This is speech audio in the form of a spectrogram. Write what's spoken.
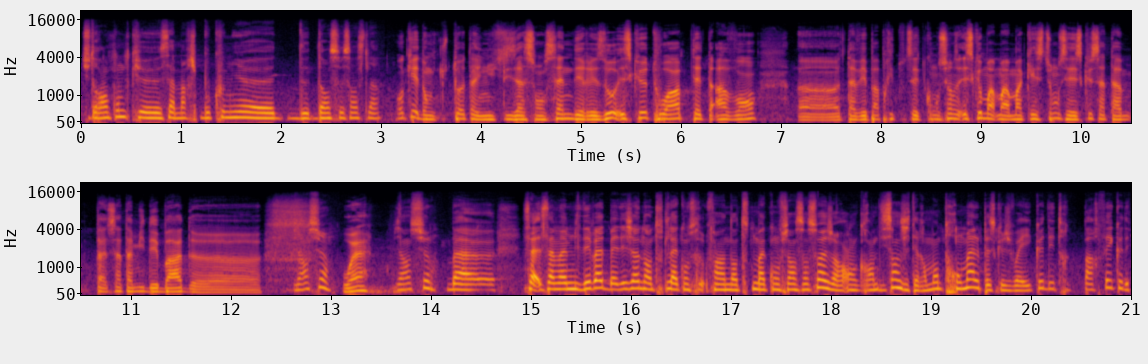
tu te rends compte que ça marche beaucoup mieux euh, dans ce sens-là. Ok, donc toi, tu as une utilisation saine des réseaux. Est-ce que toi, peut-être avant, euh, t'avais pas pris toute cette conscience Est-ce que ma, ma, ma question, c'est est-ce que ça t'a mis des bads euh, Bien sûr. Ouais. Bien sûr. Bah, euh, ça m'a mis des battes bah, déjà dans toute, la enfin, dans toute ma confiance en soi. Genre, en grandissant, j'étais vraiment trop mal parce que je voyais que des trucs parfaits. Que des...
